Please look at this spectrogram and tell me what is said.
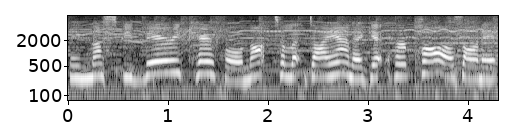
They must be very careful not to let Diana get her paws on it.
